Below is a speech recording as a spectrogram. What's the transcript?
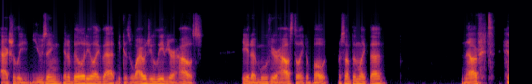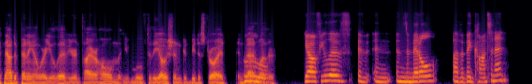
actually using an ability like that because why would you leave your house? You're gonna move your house to like a boat or something like that. Now, now depending on where you live, your entire home that you've moved to the ocean could be destroyed in bad weather. Yo, if you live in, in in the middle of a big continent,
